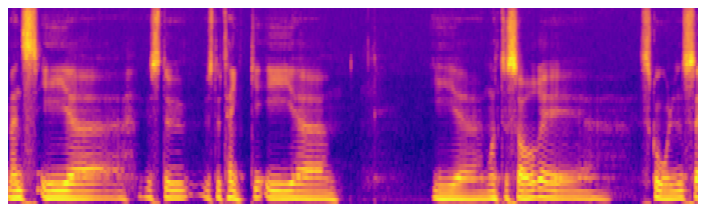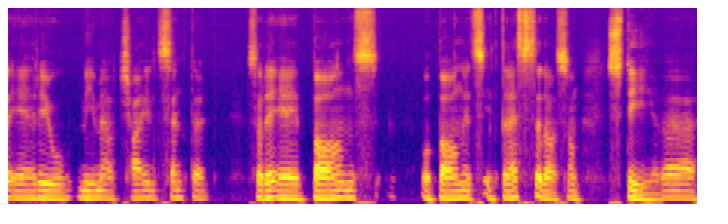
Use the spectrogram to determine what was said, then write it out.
Mens i uh, hvis, du, hvis, du, tenker i, uh, i Montessori-skolen, så er det jo mye mer child-centered. Så det er barns og barnets interesse da, som styrer uh,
